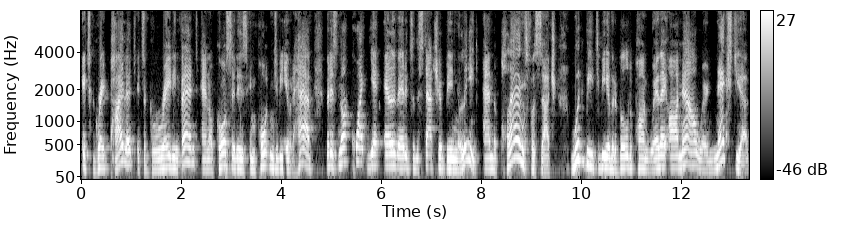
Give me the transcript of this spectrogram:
it's a great pilot. It's a great event. And of course, it is important to be able to have, but it's not quite yet elevated to the stature of being a league. And the plans for such would be to be able to build upon where they are now, where next year,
